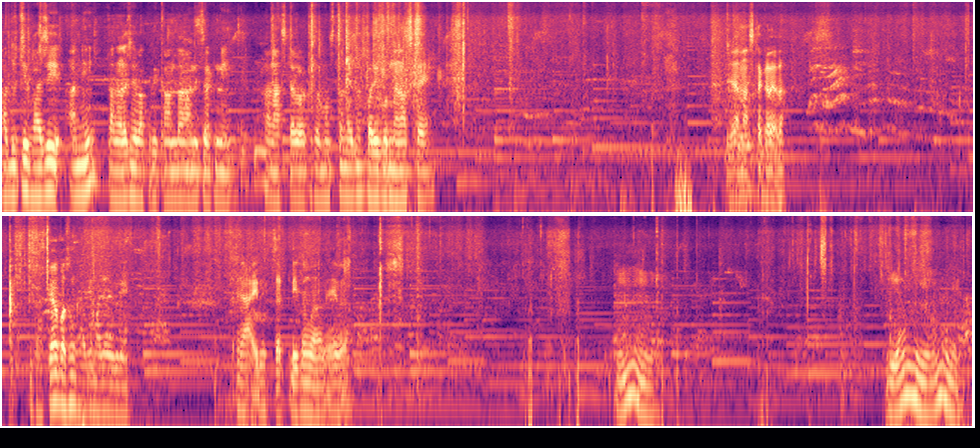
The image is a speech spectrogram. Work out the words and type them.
काजूची भाजी आणि तांदळाची भाकरी कांदा आणि चटणी. हा नाश्ता बघा कसा मस्त नाही एकदम परिपूर्ण नाश्ता आहे. या नाश्ता करायला. धक्क्यापासून खायची मजा वेगळी आईने चटणी पण बनवली आहे बघा. हम्म. Yummy, yummy.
